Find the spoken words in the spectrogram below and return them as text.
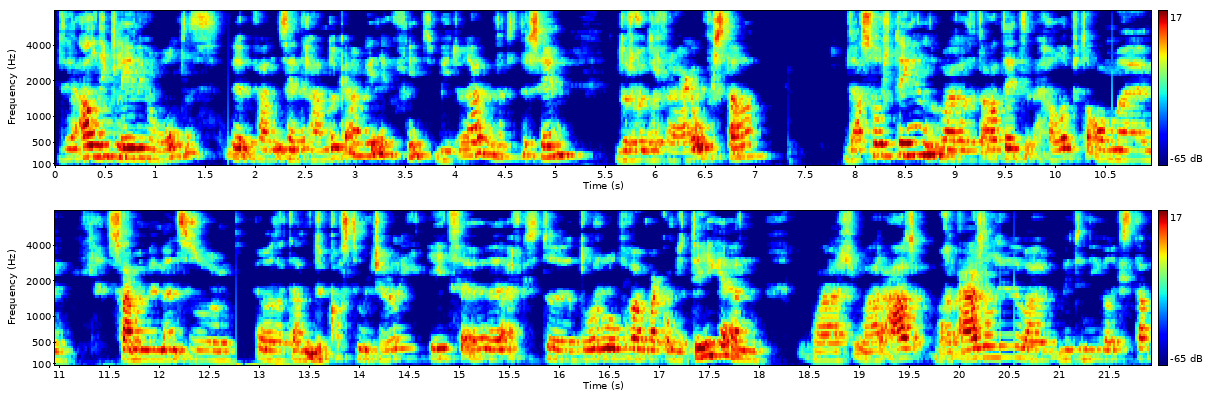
de, al die kleine gewoontes. Uh, van, zijn er handdoeken aanwezig of niet? Weten we dat, dat die er zijn? Durven we er vragen over stellen? Dat soort dingen, waar het altijd helpt om samen met mensen zo, wat dat dan de customer journey heet, even te doorlopen van wat komt er tegen en waar, waar, aarzel, waar je, waar weet je niet welke stap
